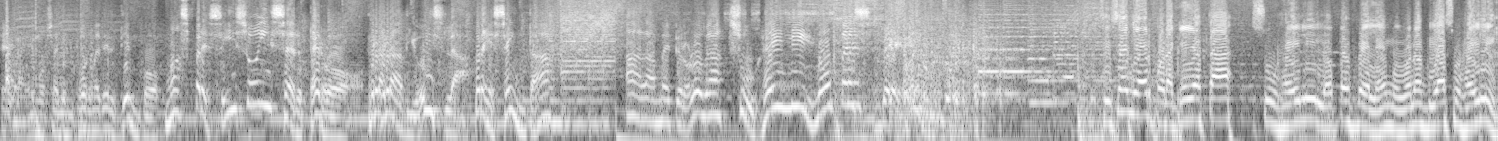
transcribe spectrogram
Te traemos el informe del tiempo más preciso y certero. Radio Isla presenta a la meteoróloga Suheili López Belén. Sí, señor, por aquí ya está Suheili López Belén. Muy buenos días, Suheili.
